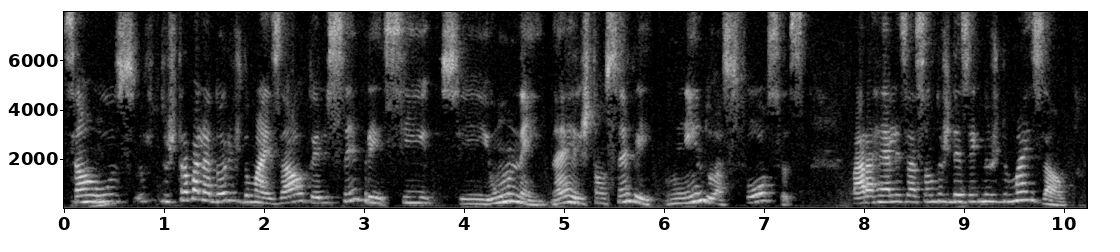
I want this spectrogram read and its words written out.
São os, os, os, trabalhadores do mais alto, eles sempre se, se unem, né? Eles estão sempre unindo as forças para a realização dos desígnios do mais alto.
